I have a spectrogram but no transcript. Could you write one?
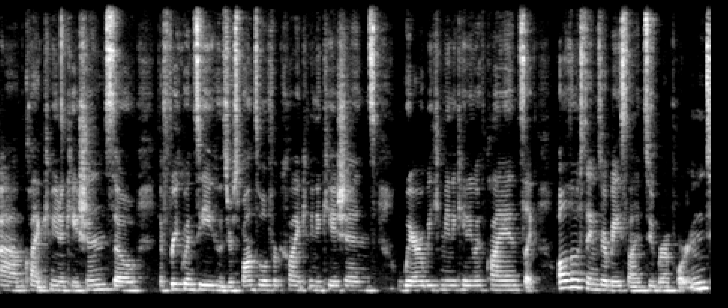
Um, client communication. So, the frequency, who's responsible for client communications, where are we communicating with clients? Like, all those things are baseline super important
